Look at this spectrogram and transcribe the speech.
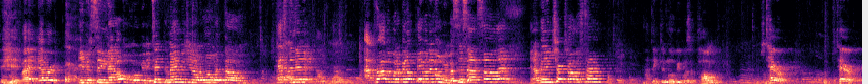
if I had never even seen that old movie, The Ten Commandments, you know, the one with um, Heston in it, I probably would have been okay with the movie. But since I saw that, and I've been in church all this time, I think the movie was appalling. It was terrible. It was terrible.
